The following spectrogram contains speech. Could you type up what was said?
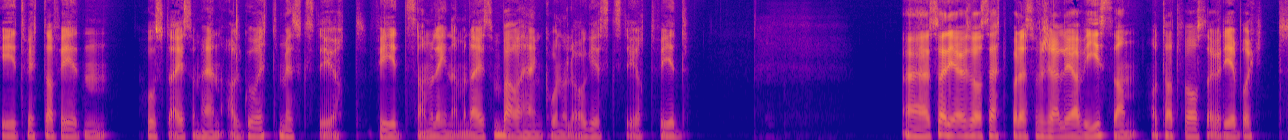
i Twitter-feeden hos de som har en algoritmisk styrt feed, sammenlignet med de som bare har en kronologisk styrt feed. Eh, så har de også sett på disse forskjellige avisene og tatt for seg, og de har brukt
